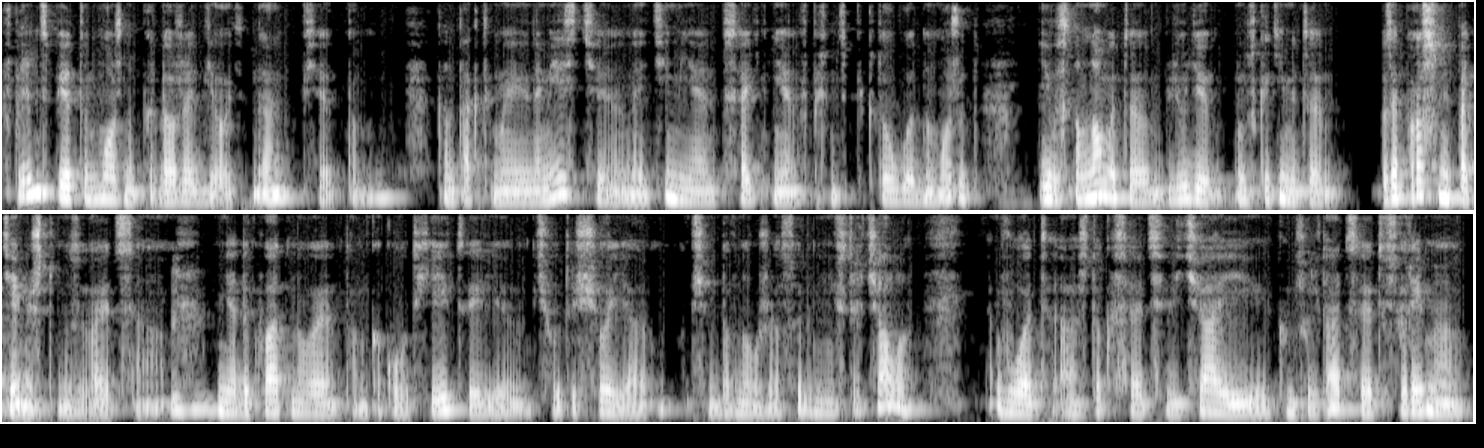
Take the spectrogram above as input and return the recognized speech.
в принципе, это можно продолжать делать. Да? Все там контакты мои на месте, найти меня, написать мне, в принципе, кто угодно может. И в основном это люди ну, с какими-то запросами по теме, что называется, uh-huh. неадекватного там какого-то хейта или чего-то еще я вообще давно уже особенно не встречала. Вот. А что касается ВИЧа и консультации, это все время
